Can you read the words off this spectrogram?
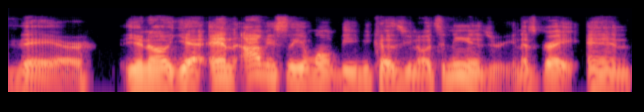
there. You know, yeah. And obviously it won't be because you know it's a knee injury, and that's great. And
